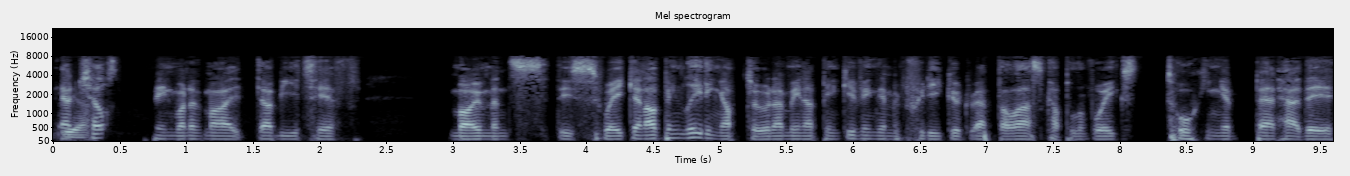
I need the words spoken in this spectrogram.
Now, yeah. Chelsea has been one of my WTF moments this week, and I've been leading up to it. I mean, I've been giving them a pretty good rap the last couple of weeks, talking about how they're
